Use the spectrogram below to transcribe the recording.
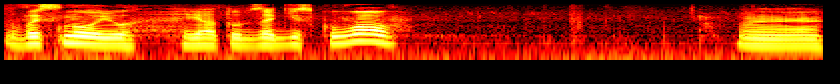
Весною я тут задіскував. Е,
